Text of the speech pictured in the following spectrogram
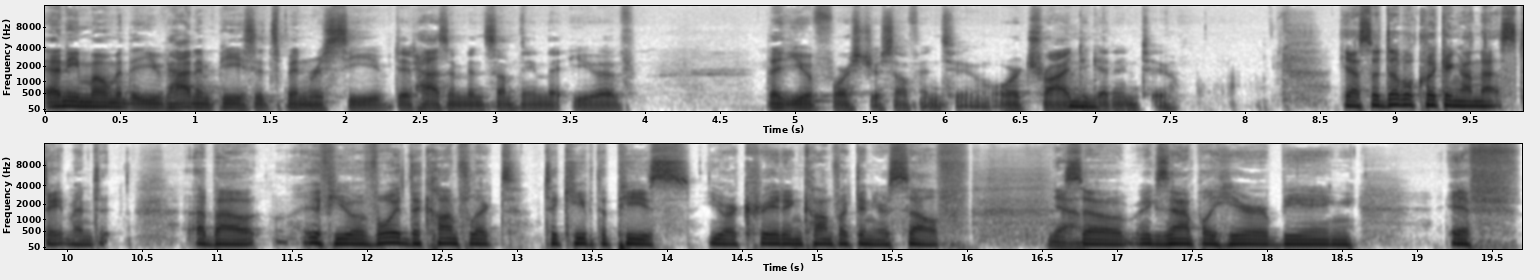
any moment that you've had in peace it's been received. It hasn't been something that you have that you have forced yourself into or tried to Mm. get into Yeah. So double clicking on that statement about if you avoid the conflict to keep the peace, you are creating conflict in yourself. Yeah. So example here being if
